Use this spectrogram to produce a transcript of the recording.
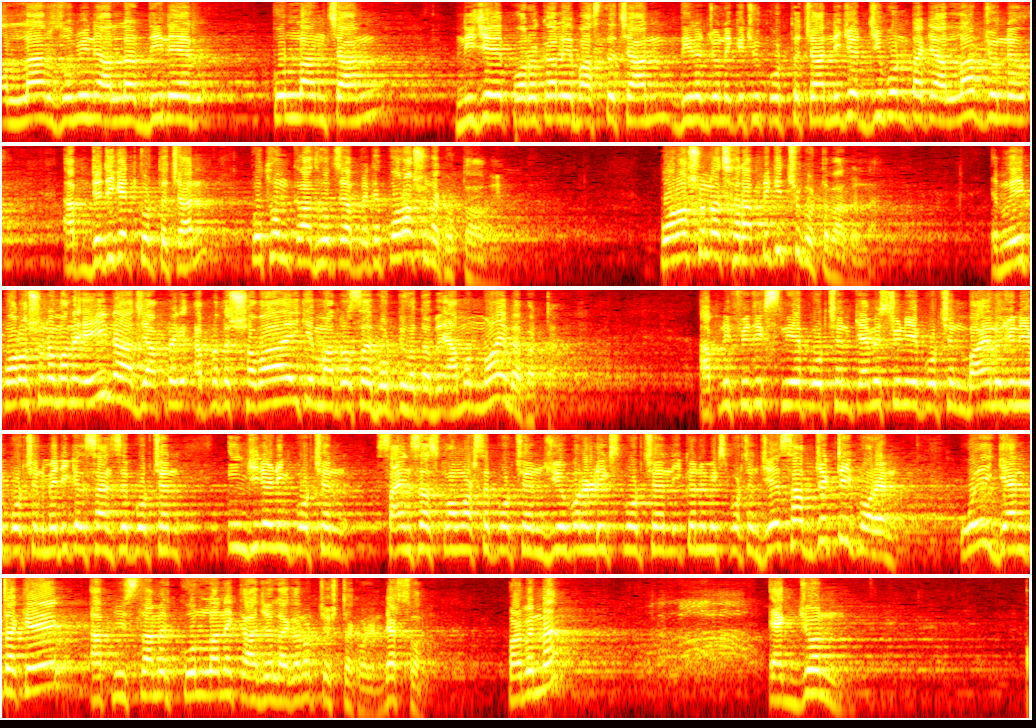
আল্লাহর জমিনে আল্লাহর দিনের কল্যাণ চান, নিজে পরকালে বাঁচতে চান, দিনের জন্য কিছু করতে চান, নিজের জীবনটাকে আল্লাহর জন্য ডেডিকেট করতে চান, প্রথম কাজ হচ্ছে আপনাকে পড়াশোনা করতে হবে। পড়াশোনা ছাড়া আপনি কিচ্ছু করতে পারবেন না। এবং এই পড়াশোনা মানে এই না যে আপনাকে, আপনাদের সবাইকে মাদ্রাসায় ভর্তি হতে হবে, এমন নয় ব্যাপারটা। আপনি ফিজিক্স নিয়ে পড়ছেন কেমিস্ট্রি নিয়ে পড়ছেন বায়োলজি নিয়ে পড়ছেন মেডিকেল সায়েন্সে পড়ছেন ইঞ্জিনিয়ারিং পড়ছেন সায়েন্স অ্যাস কমার্সে পড়ছেন জিওপলিটিক্স পড়ছেন ইকোনমিক্স পড়ছেন, যে সাবজেক্টেই পড়েন, ওই জ্ঞানটাকে আপনি ইসলামের কল্যাণে কাজে লাগানোর চেষ্টা করেন দ্যাটস অল পারবেন না? একজন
